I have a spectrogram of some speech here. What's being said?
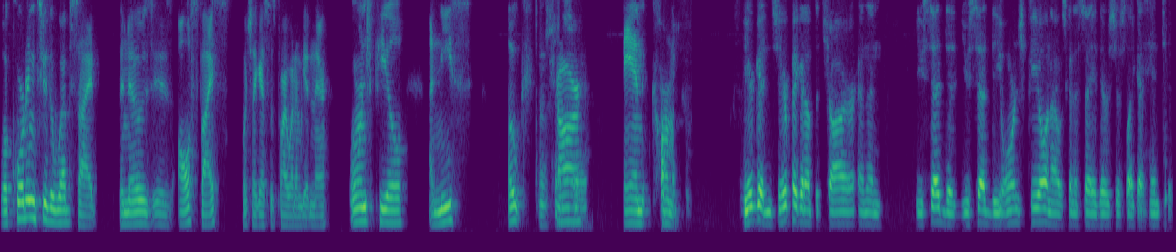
Well, according to the website, the nose is allspice, which I guess is probably what I'm getting there. Orange peel, anise, oak, I was gonna Char. and caramel. So you're getting so you're picking up the char, and then you said that you said the orange peel, and I was going to say there's just like a hint of.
